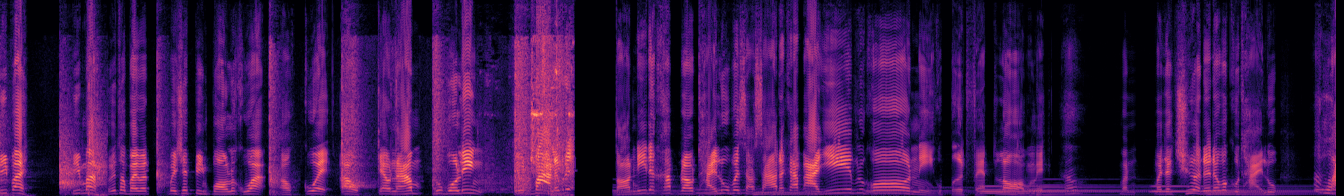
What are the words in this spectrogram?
ตีไป ตีมาเฮ้ยทำไมมันไม่ใช่ปิงปองแล้วกูว่าเอากล้วย เอาแก้วน้ำลูกโบลิ่งยืนบ้าเลยวะเนี่ยตอนนี้นะครับเราถ่ายรูปให้สาวๆนะครับอายิ้มทุกคนนี่กูเปิดแฟลชล่อมงเลยเอ้ามันมันจะเชื่อด้วยนะว่ากูถ่ายรูปอะไร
